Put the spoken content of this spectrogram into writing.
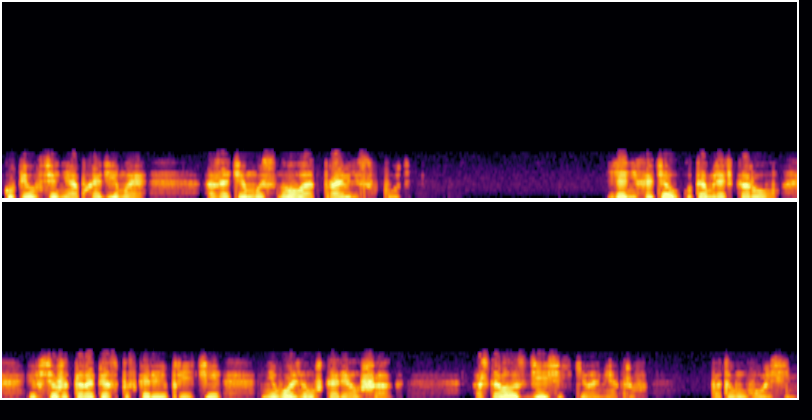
купил все необходимое, а затем мы снова отправились в путь. Я не хотел утомлять корову, и все же, торопясь поскорее прийти, невольно ускорял шаг. Оставалось десять километров, потом восемь,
